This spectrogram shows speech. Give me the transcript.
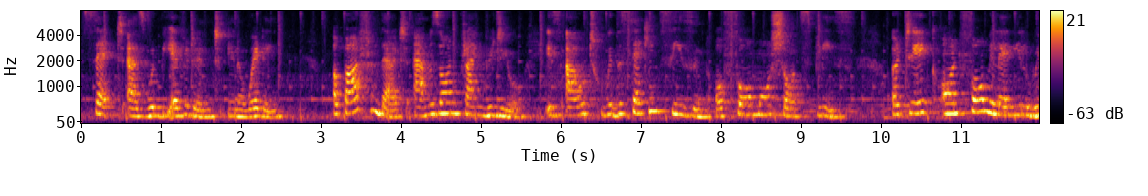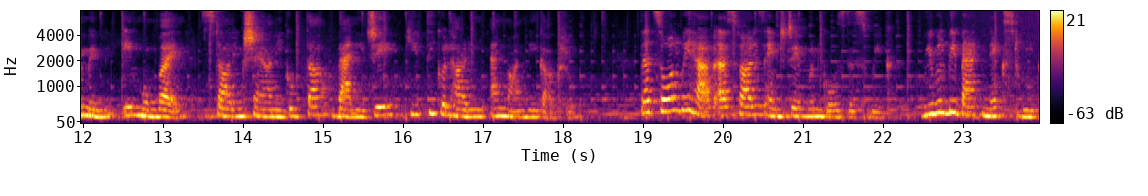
set as would be evident in a wedding. Apart from that, Amazon Prime Video is out with the second season of Four More Shots Please, a take on four millennial women in Mumbai, starring Sayani Gupta, Bani J, Kirti Kulhari, and Maanvi Gagroo. That's all we have as far as entertainment goes this week. We will be back next week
